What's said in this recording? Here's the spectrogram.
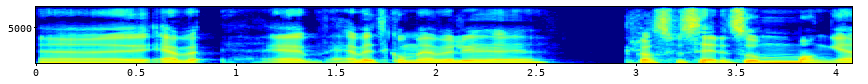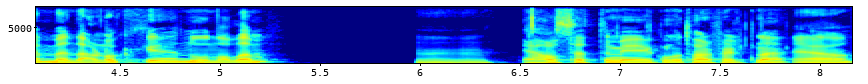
Eh, jeg, jeg, jeg vet ikke om jeg vil klassifisere så som mange, men det er nok eh, noen av dem. Mm, Jeg har sett dem i kommentarfeltene. ja.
